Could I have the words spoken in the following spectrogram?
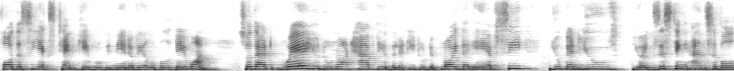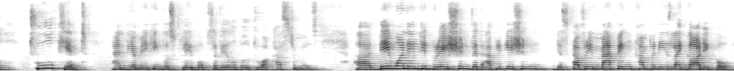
for the CX10K will be made available day one, so that where you do not have the ability to deploy the AFC, you can use your existing Ansible toolkit, and we are making those playbooks available to our customers. Uh, day one integration with application discovery mapping companies like Guardicore,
